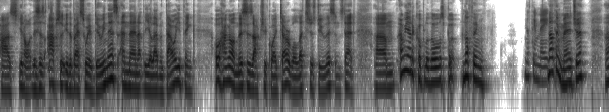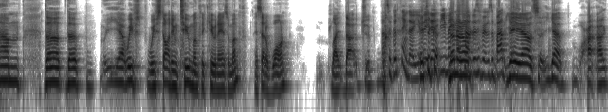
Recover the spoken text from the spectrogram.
as, you know, this is absolutely the best way of doing this. And then at the 11th hour, you think, oh, hang on, this is actually quite terrible. Let's just do this instead. Um, and we had a couple of those, but nothing. Nothing major. Nothing major. Um, the the yeah we've we've started doing two monthly Q and A's a month instead of one like that. That's a good thing, though. You made, it, good- you made no, that no, no. sound as if it was a bad thing. Yeah, yeah, it's, yeah. I,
